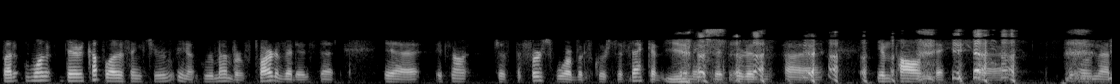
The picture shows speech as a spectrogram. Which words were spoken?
but one there are a couple other things to you know remember. Part of it is that uh, it's not just the first war, but of course the second Yes. makes it sort of uh, impolitic uh, own that.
